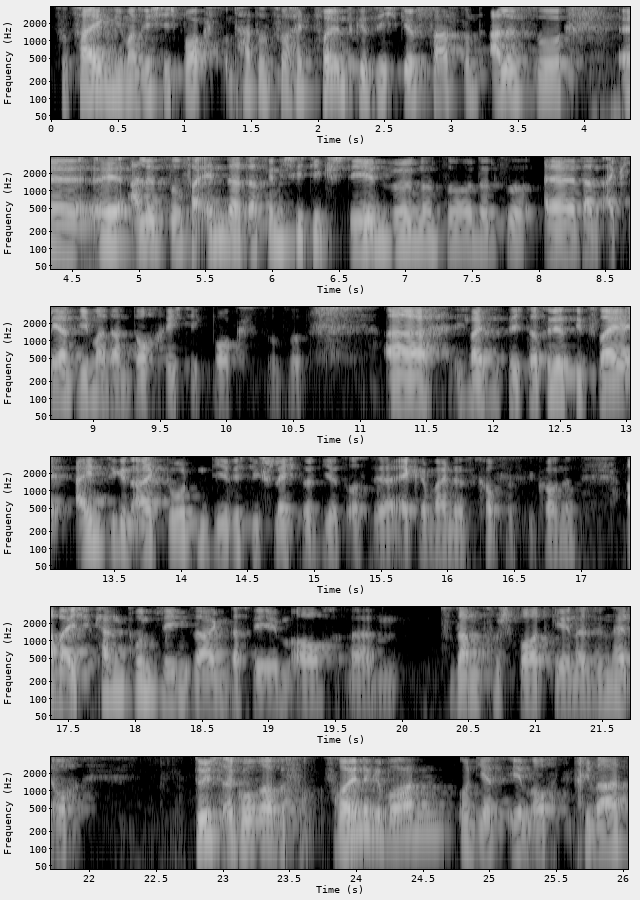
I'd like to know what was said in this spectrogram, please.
so zeigen, wie man richtig boxt und hat uns so halt voll ins Gesicht gefasst und alles so, äh, äh alles so verändert, dass wir nicht richtig stehen würden und so und uns so äh, dann erklärt, wie man dann doch richtig boxt und so. Ach, ich weiß es nicht. Das sind jetzt die zwei einzigen Anekdoten, die richtig schlecht sind, die jetzt aus der Ecke meines Kopfes gekommen sind. Aber ich kann grundlegend sagen, dass wir eben auch ähm, zusammen zum Sport gehen. Also wir sind halt auch durchs Agora Freunde geworden und jetzt eben auch privat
